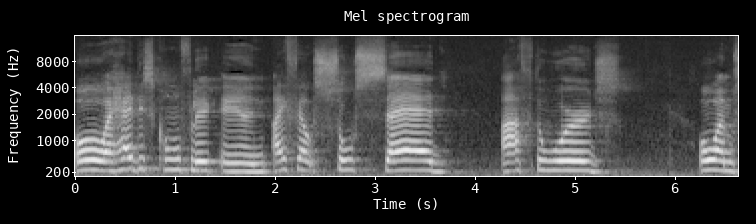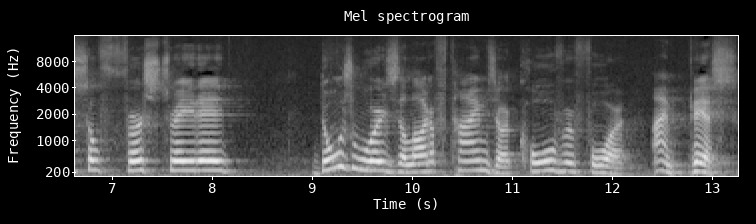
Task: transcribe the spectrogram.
Oh, I had this conflict and I felt so sad afterwards. Oh, I'm so frustrated. Those words, a lot of times, are cover for I'm pissed.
